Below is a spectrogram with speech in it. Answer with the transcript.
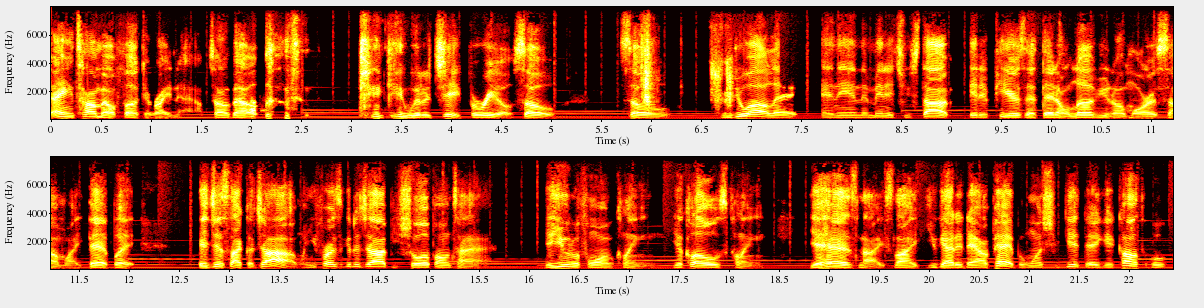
I ain't talking about fucking right now. I'm talking about get with a chick for real. So, so you do all that, and then the minute you stop, it appears that they don't love you no more or something like that. But it's just like a job. When you first get a job, you show up on time, your uniform clean, your clothes clean, your hair's nice, like you got it down pat. But once you get there, get comfortable,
